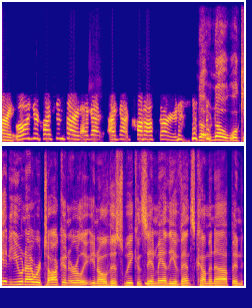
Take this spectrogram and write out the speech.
all right, what was your question? Sorry, I got I got caught off guard. no, no. Well, Katie, you and I were talking early, you know, this week and saying, man, the event's coming up, and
